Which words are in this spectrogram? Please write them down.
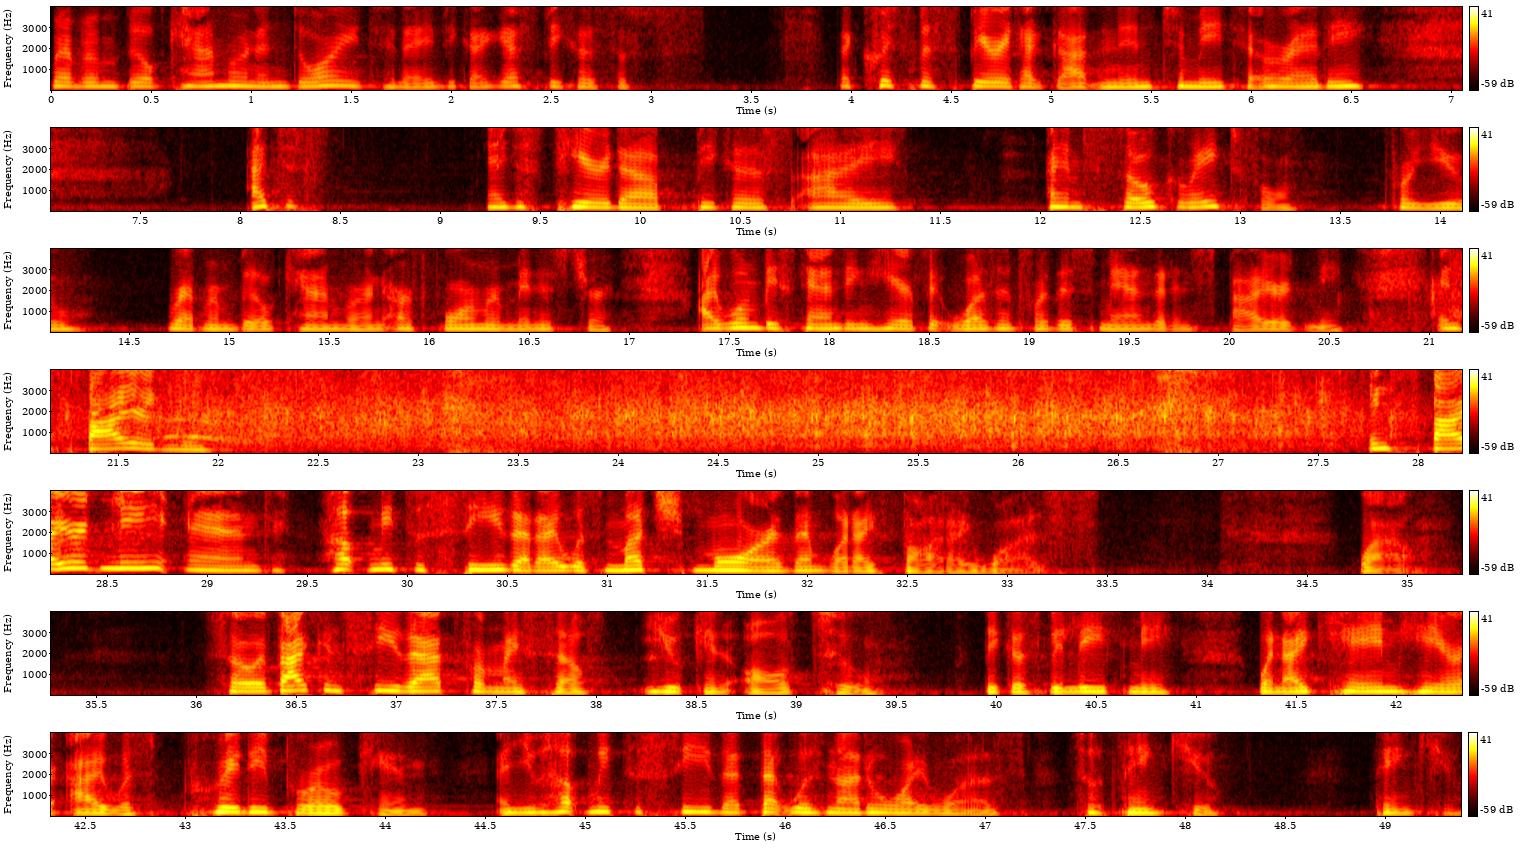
Reverend Bill Cameron and Dory today, because I guess because of the Christmas spirit had gotten into me already, I just, I just teared up because I, I am so grateful for you Reverend Bill Cameron, our former minister. I wouldn't be standing here if it wasn't for this man that inspired me. Inspired me. Inspired me and helped me to see that I was much more than what I thought I was. Wow. So if I can see that for myself, you can all too. Because believe me, when I came here, I was pretty broken and you helped me to see that that was not who I was. So thank you. Thank you.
